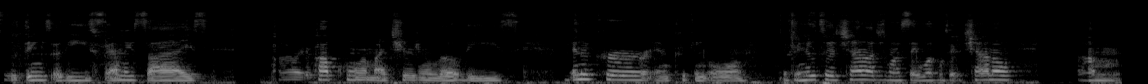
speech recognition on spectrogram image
two things of these family size pirate popcorn. My children love these. Vinegar and cooking oil. If you're new to the channel, I just want to say welcome to the channel. Um,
